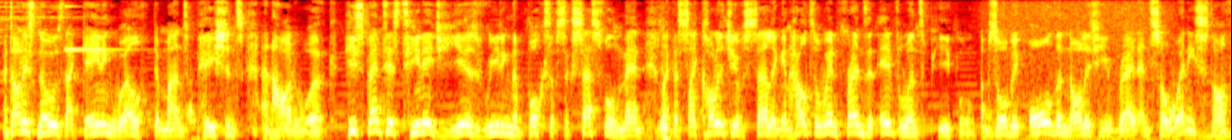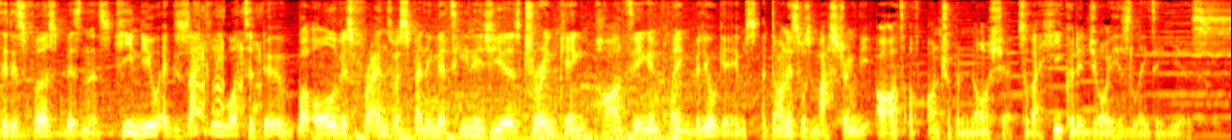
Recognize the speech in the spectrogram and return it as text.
Adonis knows that gaining wealth demands patience and hard work. He spent his teenage years reading the books of successful men like The Psychology of Selling and How to Win Friends and Influence People, absorbing all the knowledge he read, and so when he started his first business, he knew exactly what to do. While all of his friends were spending their teenage years drinking, partying, and playing video games, Adonis was mastering the art of entrepreneurship so that he could enjoy his later years.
